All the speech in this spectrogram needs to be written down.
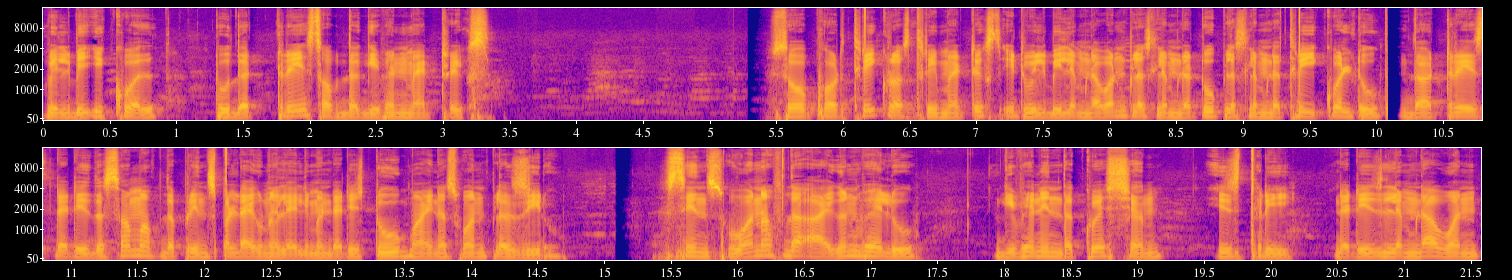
will be equal to the trace of the given matrix. So for 3 cross 3 matrix it will be lambda 1 plus lambda 2 plus lambda 3 equal to the trace that is the sum of the principal diagonal element that is 2 minus 1 plus 0. Since one of the eigenvalue given in the question is 3 that is lambda 1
